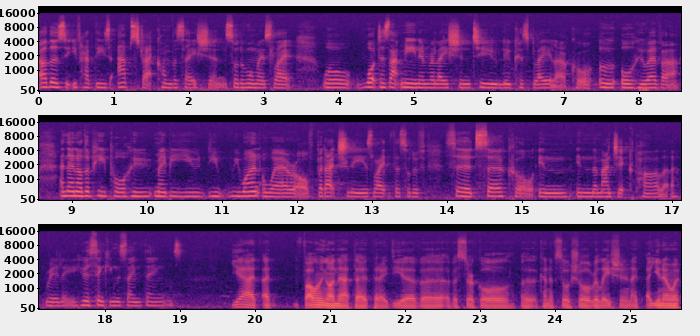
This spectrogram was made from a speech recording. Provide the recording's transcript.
others that you've had these abstract conversations, sort of almost like, well, what does that mean in relation to Lucas Blalock or, or, or whoever? And then other people who maybe you, you, you weren't aware of, but actually is like the sort of third circle in, in the magic parlor, really, who are thinking the same things. Yeah, I, I, following on that, that, that idea of a, of a circle, a kind of social relation, I, I, you know what,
